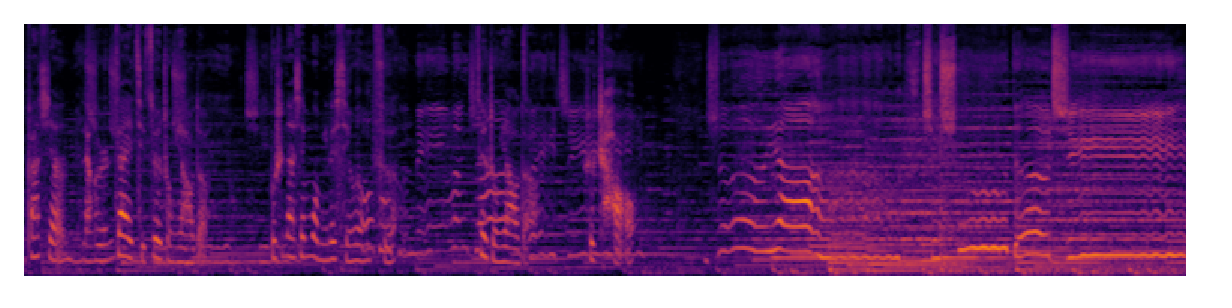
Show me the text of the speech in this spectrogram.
发现两个人在一起最重要的，不是那些莫名的形容词，最重要的是吵。这样谁输得起？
